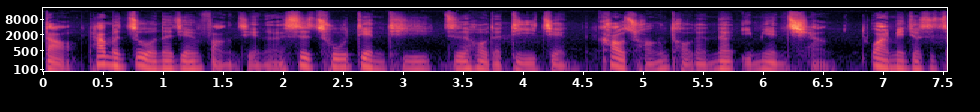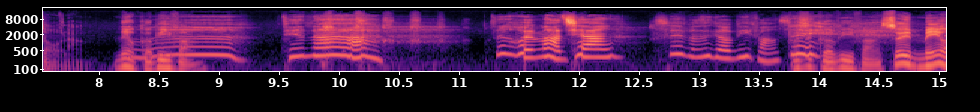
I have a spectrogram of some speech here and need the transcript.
到，他们住的那间房间呢，是出电梯之后的第一间，靠床头的那一面墙，外面就是走廊，没有隔壁房。嗯、天哪，这个回马枪。所以不是隔壁房，不是隔壁房，所以没有，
